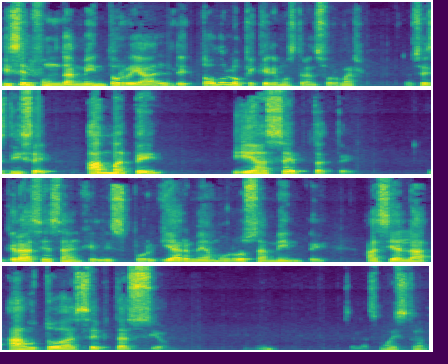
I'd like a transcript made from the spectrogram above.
es el fundamento real de todo lo que queremos transformar. Entonces dice, ámate y acéptate. Gracias ángeles por guiarme amorosamente hacia la autoaceptación. Se las muestro.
